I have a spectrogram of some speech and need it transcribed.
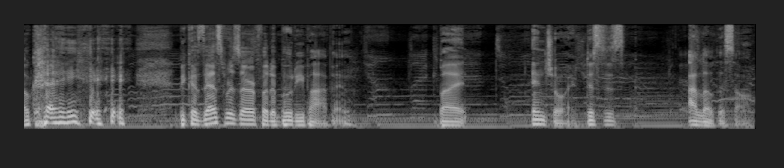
okay? because that's reserved for the booty popping. But enjoy. This is, I love this song.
